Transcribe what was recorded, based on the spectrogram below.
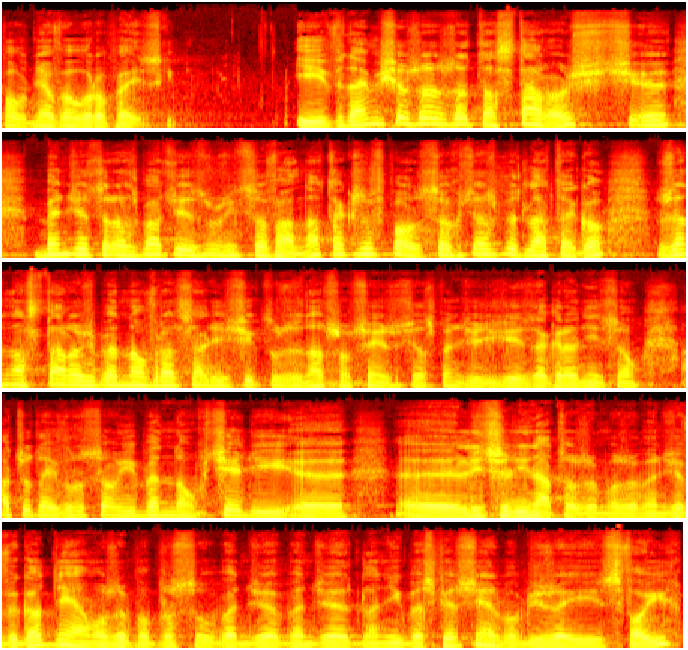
południowoeuropejskim. I wydaje mi się, że, że ta starość y, będzie coraz bardziej zróżnicowana, także w Polsce, chociażby dlatego, że na starość będą wracali ci, którzy znaczną część życia spędzili gdzieś za granicą, a tutaj wrócą i będą chcieli, y, y, liczyli na to, że może będzie wygodniej, a może po prostu będzie, będzie dla nich bezpieczniej albo bliżej swoich,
